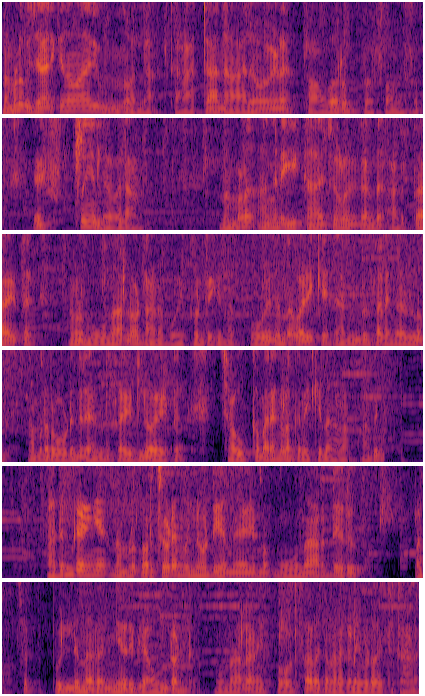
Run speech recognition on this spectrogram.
നമ്മൾ വിചാരിക്കുന്ന മാതിരി ഒന്നുമല്ല. ടാറ്റ നാനോയുടെ പവറും പെർഫോമൻസും എക്സ്ട്രീം ലെവലാണ് നമ്മൾ അങ്ങനെ ഈ കാഴ്ചകളൊക്കെ കണ്ട് അടുത്തായിട്ട് നമ്മൾ മൂന്നാറിലോട്ടാണ് പോയിക്കൊണ്ടിരിക്കുന്നത്. പോയിരുന്ന വഴിക്ക് രണ്ട് സ്ഥലങ്ങളിലും നമ്മുടെ റോഡിന്റെ രണ്ട് സൈഡിലുമായിട്ട് ചൗക്കമരങ്ങളൊക്കെ നിൽക്കുന്ന കാണാം. അതും അതും കഴിഞ്ഞ് നമ്മൾ കുറച്ചുകൂടെ മുന്നോട്ട് ചെന്ന് കഴിയുമ്പോൾ മൂന്നാറിന്റെ ഒരു പച്ച പുല്ല് നിറഞ്ഞൊരു ഗ്രൗണ്ടുണ്ട് മൂന്നാറിലാണ് ഈ സ്പോർട്സ് അതൊക്കെ നടക്കുന്നത് ഇവിടെ വെച്ചിട്ടാണ്.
